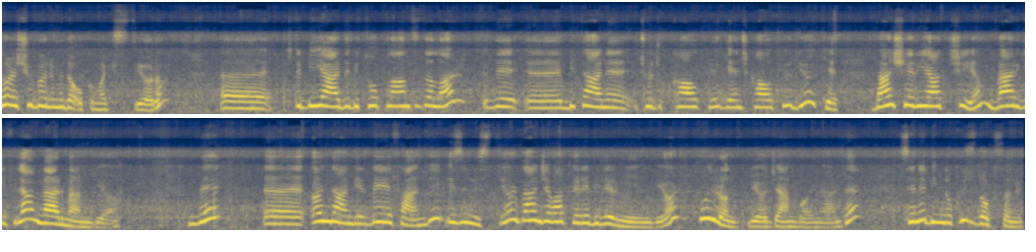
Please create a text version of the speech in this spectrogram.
Sonra şu bölümü de okumak istiyorum. Ee, işte bir yerde bir toplantıdalar ve e, bir tane çocuk kalkıyor, genç kalkıyor diyor ki ben şeriatçıyım, vergi falan vermem diyor. Ve e, önden bir beyefendi izin istiyor, ben cevap verebilir miyim diyor. Buyurun diyor Cem Boyner'de. Sene 1993.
